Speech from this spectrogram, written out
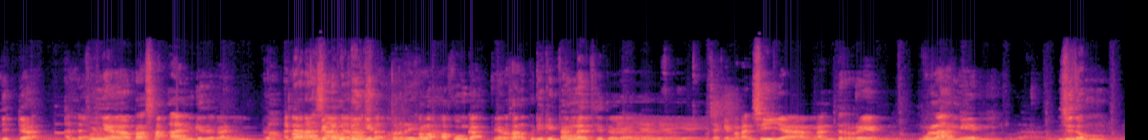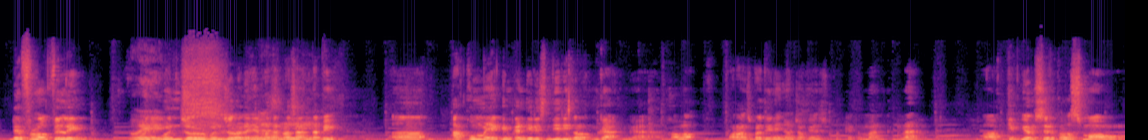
tidak Ada. punya perasaan gitu kan. Ada Oh, rasa, mungkin aku ada dingin. rasa. Kalau ya. aku nggak punya perasaan, aku dingin banget gitu iya kan. iya iya iya iya. Ajakin makan siang, nganterin, pulangin. Di situ develop feeling. Oh, iya. Muncul muncul adanya Iya perasaan-perasaan. Tapi uh, aku meyakinkan diri sendiri kalau enggak enggak kalau orang seperti ini cocoknya sebagai teman karena uh, keep your circle small.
